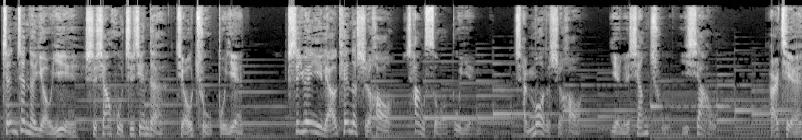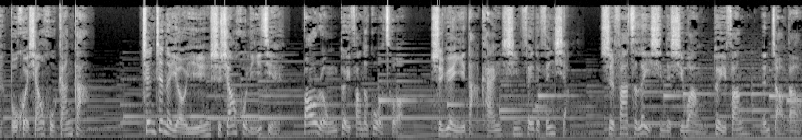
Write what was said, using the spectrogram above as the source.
真正的友谊是相互之间的久处不厌，是愿意聊天的时候畅所不言，沉默的时候也能相处一下午，而且不会相互尴尬。真正的友谊是相互理解、包容对方的过错，是愿意打开心扉的分享。是发自内心的希望对方能找到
